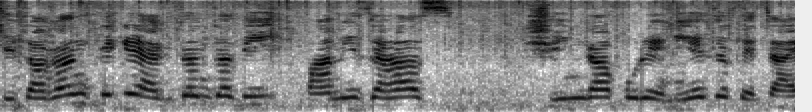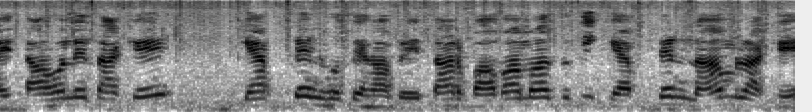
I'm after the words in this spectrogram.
চিটাগাং থেকে একজন যদি পানি জাহাজ সিঙ্গাপুরে নিয়ে যেতে চায়, তাহলে তাকে ক্যাপ্টেন হতে হবে। তার বাবা মা যদি ক্যাপ্টেন নাম রাখে,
